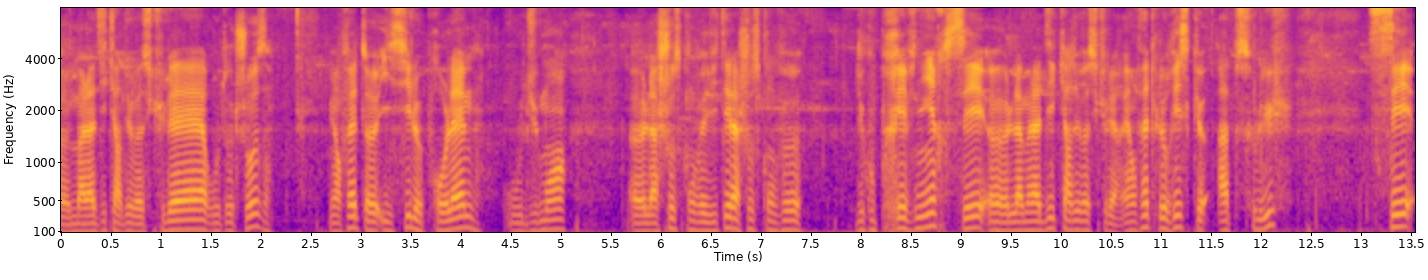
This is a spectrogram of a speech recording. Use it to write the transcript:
maladie cardiovasculaire ou d'autres choses. Mais en fait ici le problème, ou du moins la chose qu'on veut éviter, la chose qu'on veut du coup prévenir, c'est la maladie cardiovasculaire. Et en fait le risque absolu, c'est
